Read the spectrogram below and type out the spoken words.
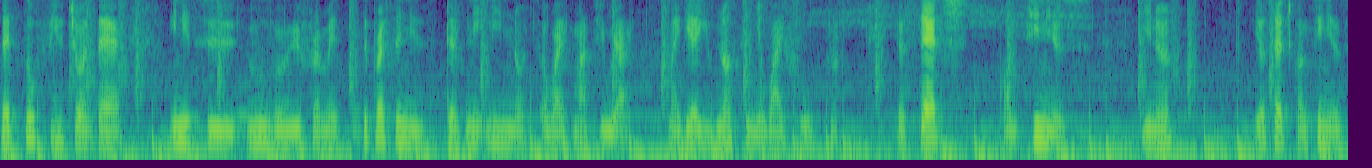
there's no future there you need to move away from it. The person is definitely not a wife material. My dear, you've not seen a wife. Hmm. Your search continues, you know. Your search continues.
